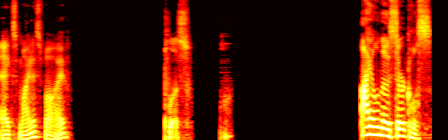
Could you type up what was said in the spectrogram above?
X minus 5 plus I'll know circles.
